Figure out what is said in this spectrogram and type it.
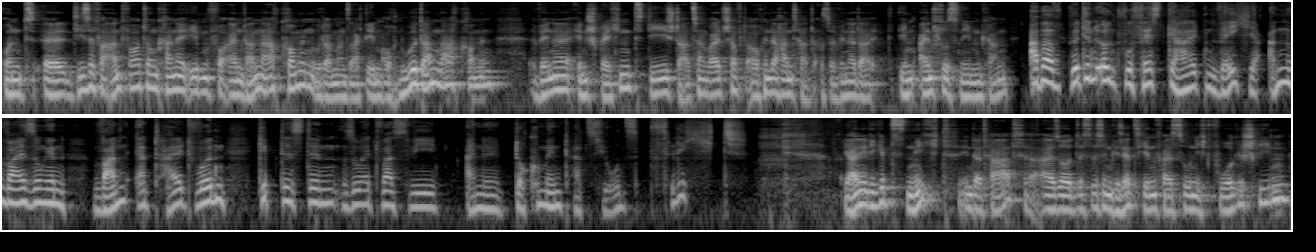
Und äh, diese Verantwortung kann er eben vor allem dann nachkommen, oder man sagt eben auch nur dann nachkommen, wenn er entsprechend die Staatsanwaltschaft auch in der Hand hat, also wenn er da eben Einfluss nehmen kann. Aber wird denn irgendwo festgehalten, welche Anweisungen wann erteilt wurden? Gibt es denn so etwas wie eine Dokumentationspflicht? Ja, nee, die gibt es nicht, in der Tat. Also das ist im Gesetz jedenfalls so nicht vorgeschrieben,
